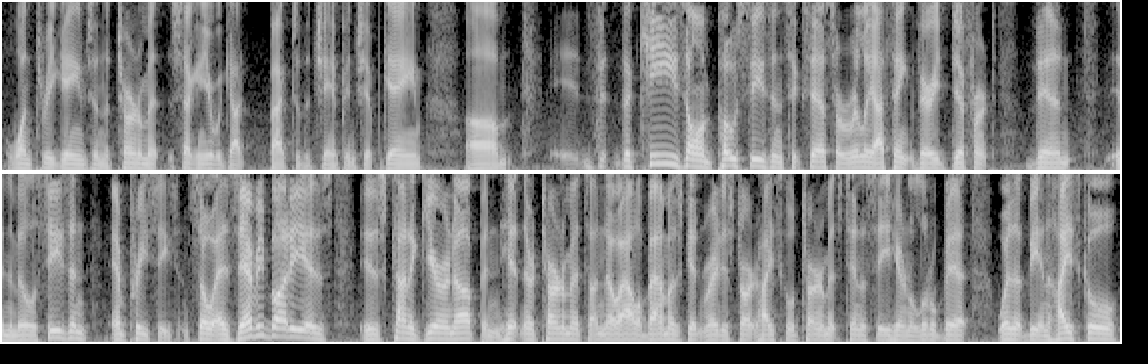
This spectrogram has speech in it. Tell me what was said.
won three games in the tournament. The second year we got back to the championship game. Um, the, the keys on postseason success are really, I think, very different than in the middle of season and preseason. So as everybody is is kind of gearing up and hitting their tournaments, I know Alabama's getting ready to start high school tournaments, Tennessee here in a little bit, whether it be in high school,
